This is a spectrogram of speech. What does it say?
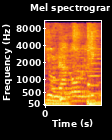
y una gorrita.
